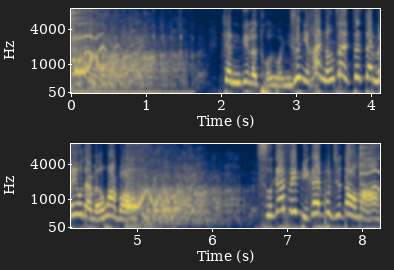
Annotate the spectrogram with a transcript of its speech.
真的了，坨坨，你说你还能再再再没有点文化不？此盖非彼盖，不知道吗？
